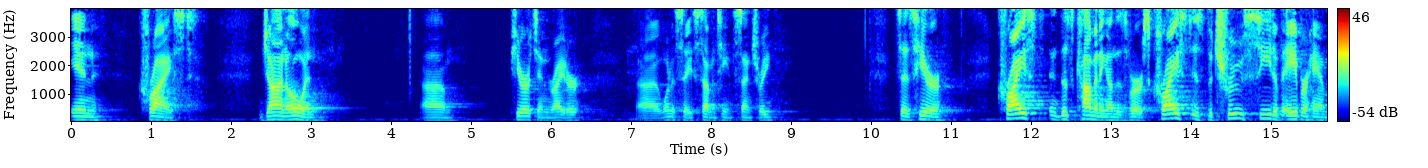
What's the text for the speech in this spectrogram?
in Christ. John Owen, um, Puritan writer, uh, I want to say 17th century, says here, Christ, this commenting on this verse, Christ is the true seed of Abraham,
